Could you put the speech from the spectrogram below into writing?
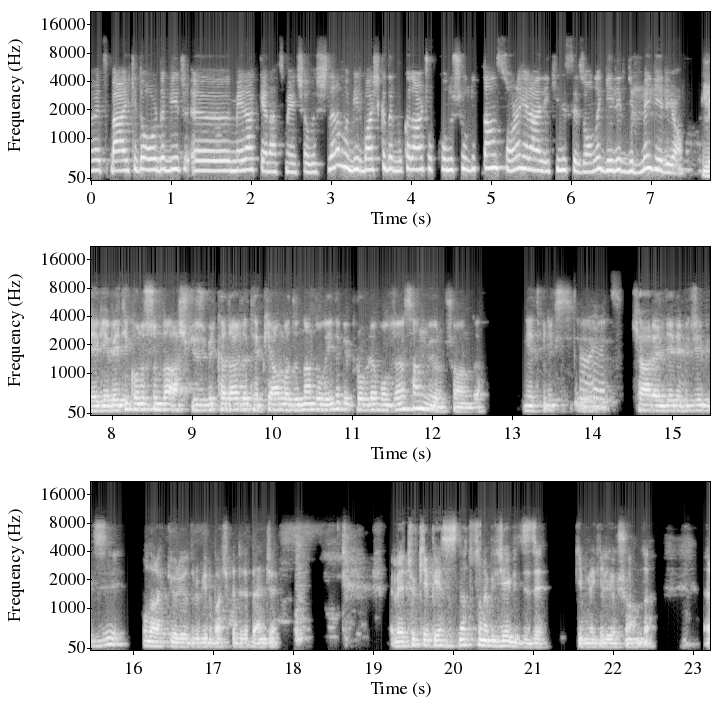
Evet belki de orada bir e, merak yaratmaya çalıştılar ama bir başka da bu kadar çok konuşulduktan sonra herhalde ikinci sezonda gelir gibime geliyor. LGBT konusunda Aşk 101 kadar da tepki almadığından dolayı da bir problem olacağını sanmıyorum şu anda. Netflix ha, e, evet. kar elde edebileceği bir dizi olarak görüyordur bir başkadır bence. Ve Türkiye piyasasında tutunabileceği bir dizi gibime geliyor şu anda. Ee,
